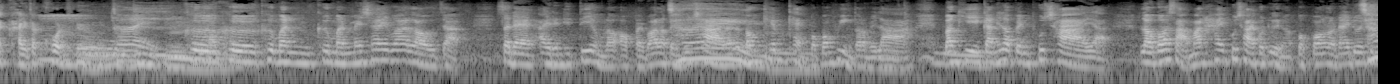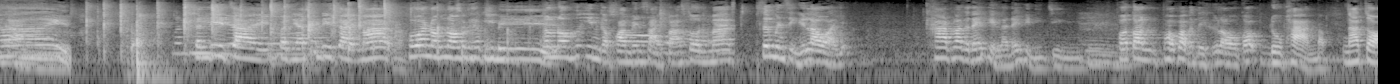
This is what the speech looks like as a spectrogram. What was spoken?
จากใครสักคนหนึ่ง ใช่ คือ คือ คือมัน คือมันไม่ใช่ว่าเราจะ แสดง identity ของเราออกไปว่าเราเป็นผู้ชายใช่แล้วเราต้องเข้มแข็งปกป้องผู้หญิงตลอดเวลา บางทีการที่เราเป็นผู้ชายอะเราก็สามารถให้ผู้ชายคนอื่นอะปกป้องเราได้ด้วยเช่นใช่กันฉันดีใจวันนี้ฉันดีใจมาก เพราะว่าน้องฉันๆแฮคือปปี้อินน้องๆคืออินกับความเป็นสายฟ้าโซนมาก ซึ่งเป็นสิ่งที่เราอะคาดว่าจะได้เห็นและได้เห็นจริง ๆ เพราะตอนเพราะปกติคือเราก็ดูผ่านแบบหน้าจอ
